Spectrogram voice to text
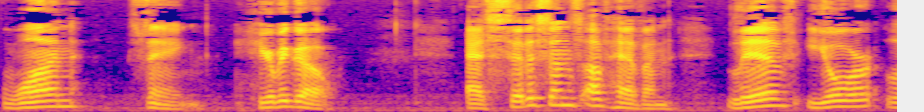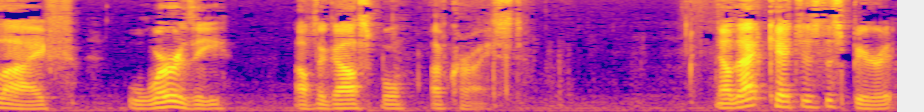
one thing. Here we go. As citizens of heaven, live your life worthy of the gospel of Christ. Now that catches the spirit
